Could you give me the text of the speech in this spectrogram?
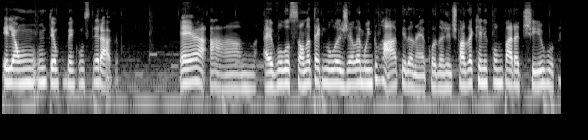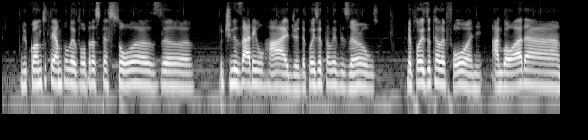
ele é um, um tempo bem considerável é a, a evolução da tecnologia é muito rápida, né? Quando a gente faz aquele comparativo de quanto tempo levou para as pessoas uh, utilizarem o rádio, depois a televisão, depois do telefone. Agora,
